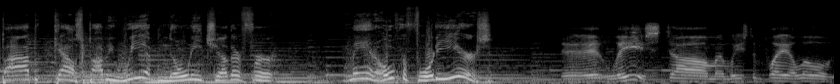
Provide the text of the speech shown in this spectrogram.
Bob Gauss. Bobby, we have known each other for, man, over 40 years at least. Um, and we used to play a little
